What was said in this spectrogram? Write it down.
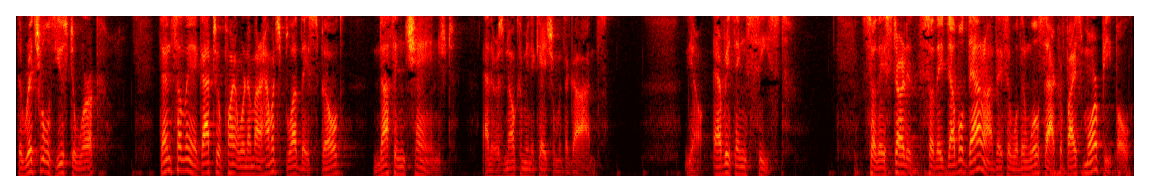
the rituals used to work. Then suddenly it got to a point where no matter how much blood they spilled, nothing changed, and there was no communication with the gods. You know, everything ceased. So they started, so they doubled down on it. They said, well, then we'll sacrifice more people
